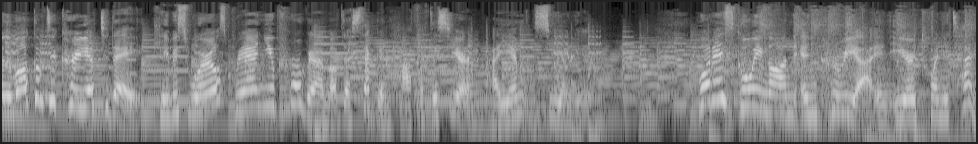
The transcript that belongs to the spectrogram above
And welcome to Korea Today, KBS World's brand new program of the second half of this year. I am Soo Young-yun. What is going on in Korea in year 2010?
